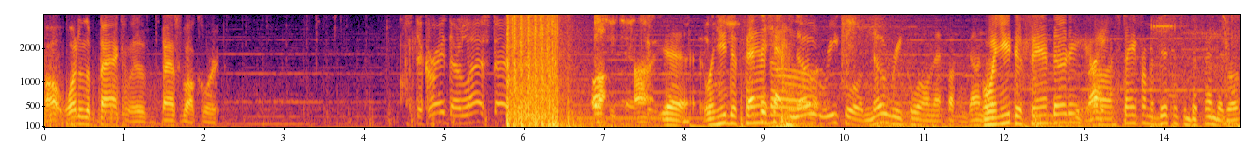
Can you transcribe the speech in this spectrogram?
Oh, one in the back of the basketball court. Degrade their last asset. Oh, Uh, yeah, when you defend, that defend, bitch has uh, no recoil, no recoil on that fucking gun. when you defend dirty, Right. uh, stay from a distance and defend it, bro. You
